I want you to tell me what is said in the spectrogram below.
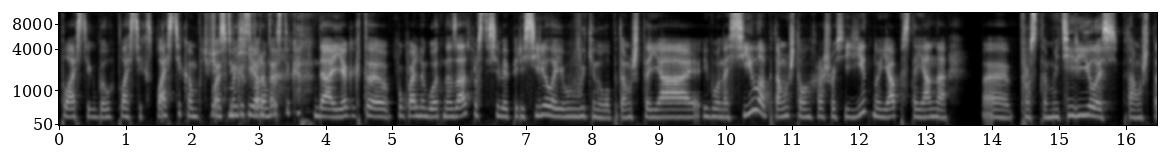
пластик был, пластик с пластиком, чуть-чуть пластик с махером. Да, я как-то буквально год назад просто себя пересилила и его выкинула, потому что я его носила, потому что он хорошо сидит, но я постоянно э, просто материлась, потому что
